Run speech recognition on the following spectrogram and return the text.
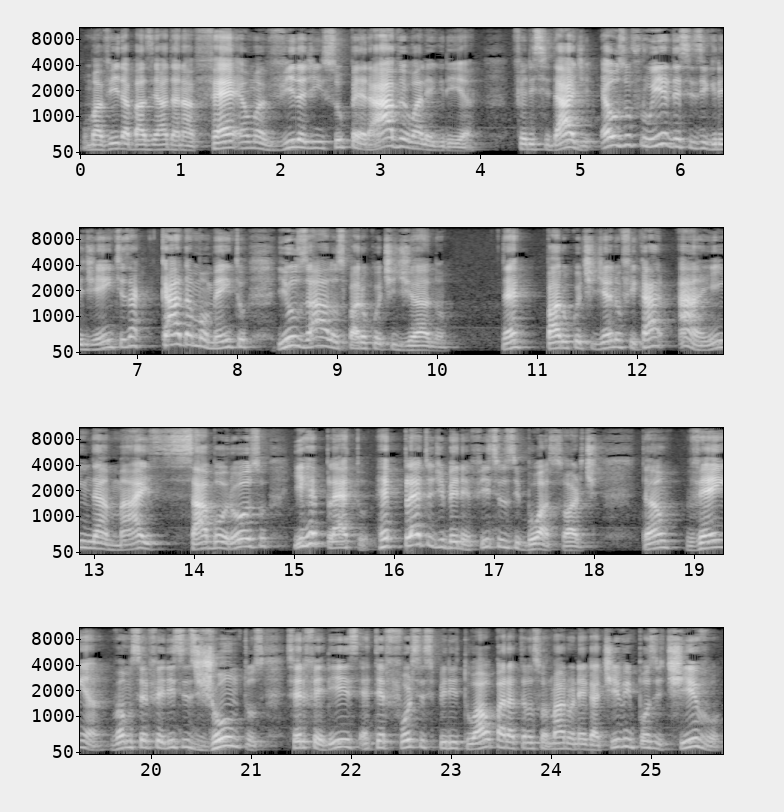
Uma vida baseada na fé é uma vida de insuperável alegria. Felicidade é usufruir desses ingredientes a cada momento e usá-los para o cotidiano, né? Para o cotidiano ficar ainda mais saboroso e repleto, repleto de benefícios e boa sorte. Então, venha, vamos ser felizes juntos. Ser feliz é ter força espiritual para transformar o negativo em positivo.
